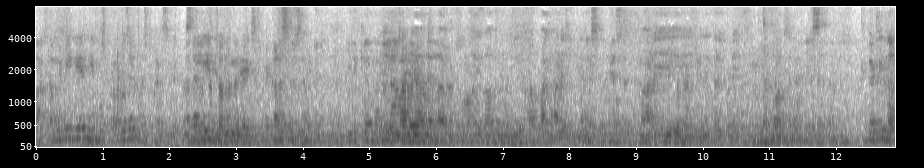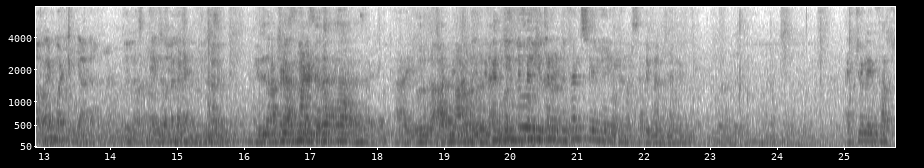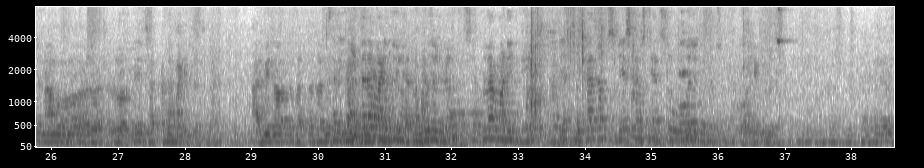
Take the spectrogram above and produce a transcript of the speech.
ಆ ಕಮಿಟಿಗೆ ನೀವು ಪ್ರಪೋಸಲ್ ಫಸ್ಟ್ ಕಳಿಸ್ಬೇಕು. ಕಳಿಸ್ತೀವಿ ಸರ್. ಇದಕ್ಕೆ ಅದೆಲ್ಲ ಇನ್ನೊಂದು ಹಬ್ಬಾಗಿ ಮಾಡಿ ಸುಮ್ಮನೆ ಮಾಡಿ ಕಳಿಸ್ಬಿಡಿ ಬಟ್ ಇದು ಅವಾಯ್ಡ್ ಮಾಡಲಿಕ್ಕೆ ಆಗಲ್ಲ. ಇವ್ರದ್ದು army defence area actually first ನಾವು ರೋಟ್ರಿ ಸರ್ಕಲ್ ಮಾಡಿದ್ವಿ ಸರ್ ಆರ್ಮಿದವ್ರದ್ದು ಜಾಬ್ ಸರ್ಕ್ಯುಲರ್ ಮಾಡಿದ್ವಿ just because of space constraints over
